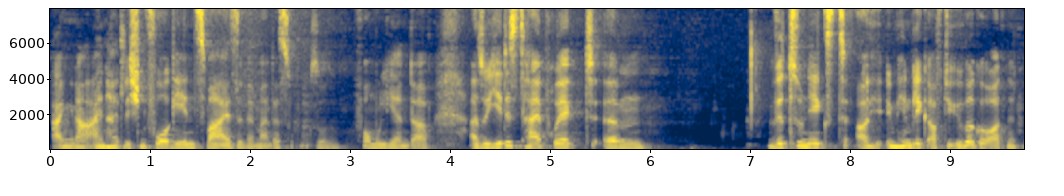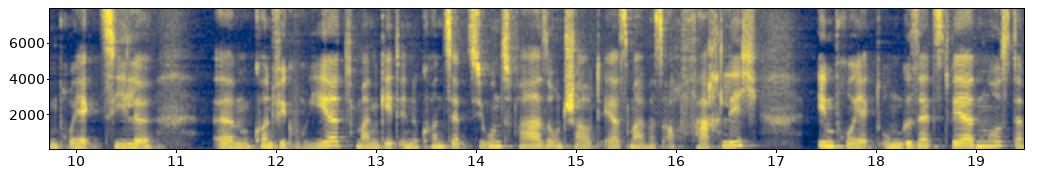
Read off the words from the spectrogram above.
einer einheitlichen Vorgehensweise, wenn man das so, so formulieren darf. Also jedes Teilprojekt ähm, wird zunächst im Hinblick auf die übergeordneten Projektziele ähm, konfiguriert. Man geht in eine Konzeptionsphase und schaut erstmal, was auch fachlich im Projekt umgesetzt werden muss. Da,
